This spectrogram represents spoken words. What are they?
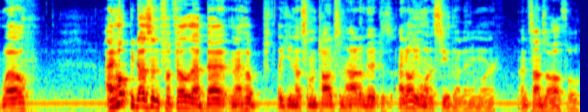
well, I hope he doesn't fulfill that bet, and I hope like you know someone talks him out of it because I don't even want to see that anymore. That sounds awful.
